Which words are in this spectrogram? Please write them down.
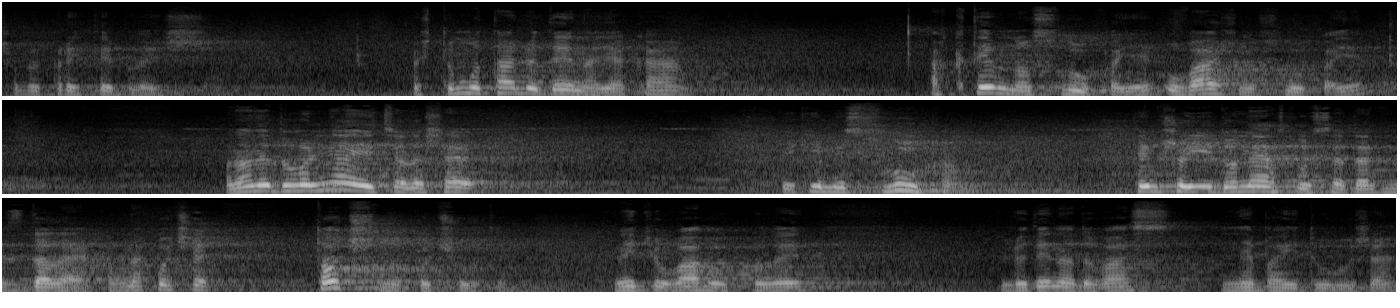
щоб прийти ближче. Ось тому та людина, яка активно слухає, уважно слухає, вона не довольняється лише якимось слухом, тим, що їй донеслося здалека. Вона хоче точно почути. Зверніть увагу, коли людина до вас не байдужа,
